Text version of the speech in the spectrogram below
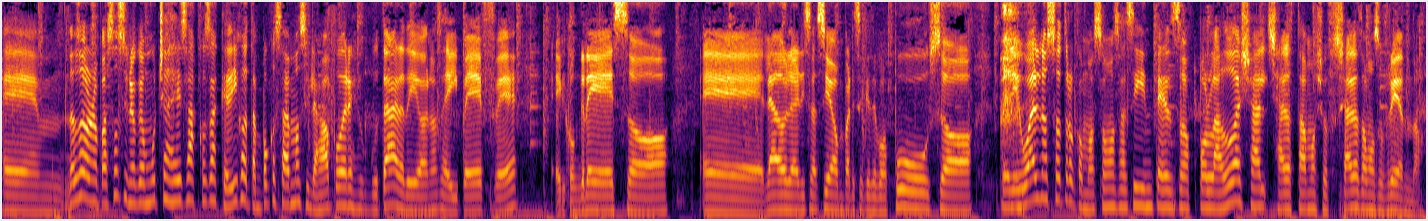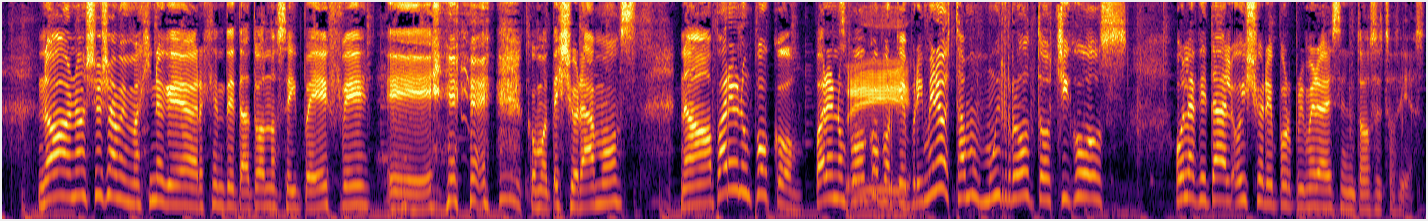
eh, no solo no pasó, sino que muchas de esas cosas que dijo tampoco sabemos si las va a poder ejecutar. Digo, no sé, IPF, el Congreso, eh, la dolarización parece que se pospuso. Pero igual nosotros, como somos así intensos, por las dudas ya, ya lo estamos ya lo estamos sufriendo. No, no, yo ya me imagino que debe haber gente tatuándose IPF, eh, como te lloramos. No, paren un poco, paren un Sí. poco, porque primero estamos muy rotos, chicos. Hola, ¿qué tal? Hoy lloré por primera vez en todos estos días.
